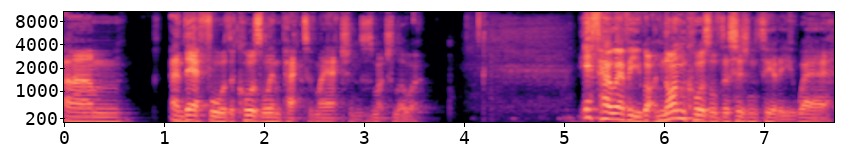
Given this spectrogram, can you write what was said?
um, and therefore the causal impact of my actions is much lower. If, however, you've got a non causal decision theory where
